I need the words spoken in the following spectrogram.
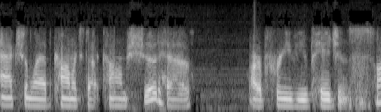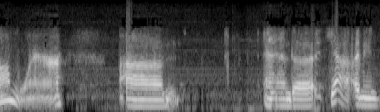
ActionLabComics.com should have our preview pages somewhere. Um, and uh, yeah, I mean,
